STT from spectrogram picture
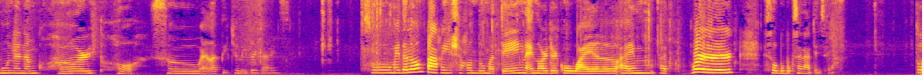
muna ng kwarto. So, I'll update you later guys. So, may dalawang package akong dumating na in-order ko while I'm at work. So, bubuksan natin sila. So,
